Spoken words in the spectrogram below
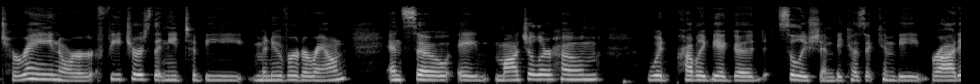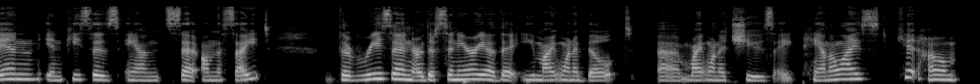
terrain or features that need to be maneuvered around. And so a modular home would probably be a good solution because it can be brought in in pieces and set on the site. The reason or the scenario that you might want to build, uh, might want to choose a panelized kit home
